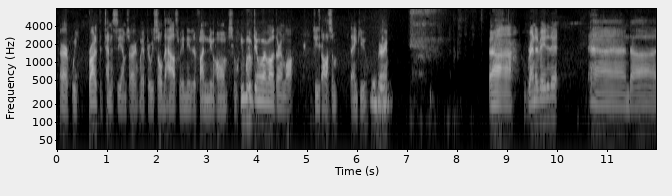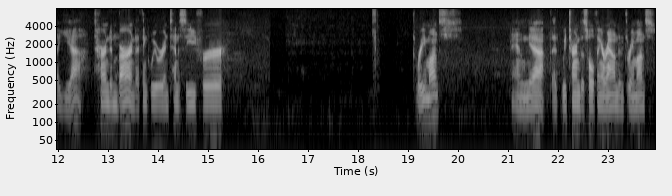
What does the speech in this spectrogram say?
or we brought it to Tennessee. I'm sorry. After we sold the house, we needed to find a new home, so we moved in with my mother-in-law. She's awesome. Thank you very uh, renovated it, and uh, yeah, turned and burned. I think we were in Tennessee for three months, and yeah, that- we turned this whole thing around in three months.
